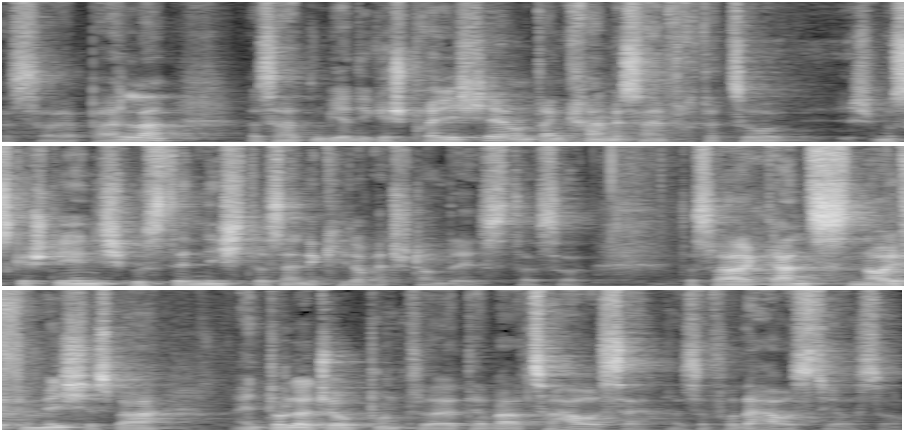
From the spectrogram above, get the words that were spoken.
also Herr Palla, also hatten wir die Gespräche und dann kam es einfach dazu. Ich muss gestehen, ich wusste nicht, was eine Kilowattstunde ist. Also das war ganz neu für mich. Es war ein toller Job und äh, der war zu Hause, also vor der Haustür so.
